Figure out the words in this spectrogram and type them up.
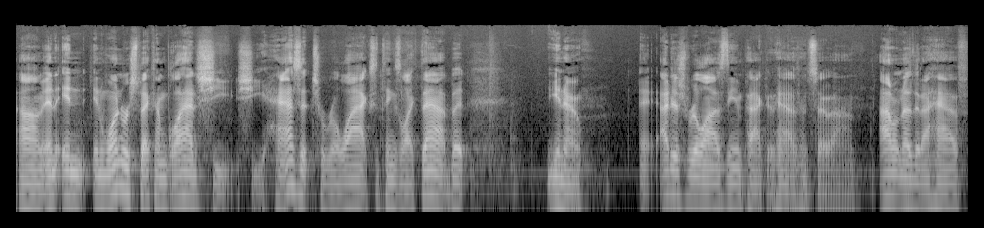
Um, and in, in one respect, I'm glad she, she has it to relax and things like that. But, you know, I just realized the impact it has. And so um, I don't know that I have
